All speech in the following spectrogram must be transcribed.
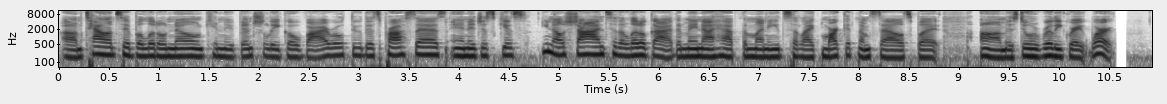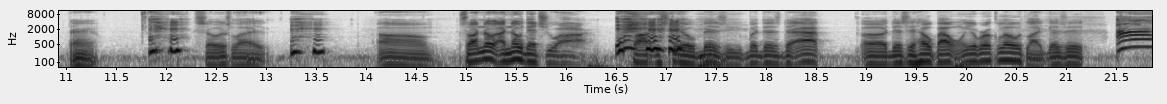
um, talented but little known can eventually go viral through this process. And it just gives you know shine to the little guy that may not have the money to like market themselves but um, is doing really great work. Damn. so it's like um, so I know I know that you are probably still busy, but does the app uh, does it help out on your workload? Like, does it? Uh,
